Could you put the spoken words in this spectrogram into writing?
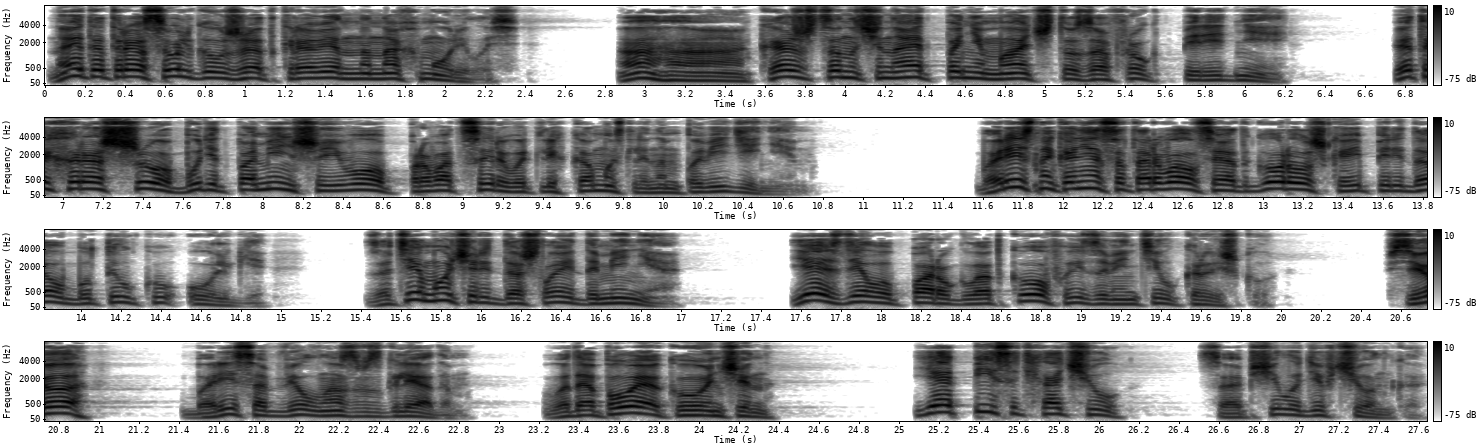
На этот раз Ольга уже откровенно нахмурилась. Ага, кажется, начинает понимать, что за фрукт перед ней. Это хорошо, будет поменьше его провоцировать легкомысленным поведением. Борис наконец оторвался от горлышка и передал бутылку Ольге. Затем очередь дошла и до меня. Я сделал пару глотков и завинтил крышку. «Все?» — Борис обвел нас взглядом. «Водопой окончен». «Я писать хочу», — сообщила девчонка.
